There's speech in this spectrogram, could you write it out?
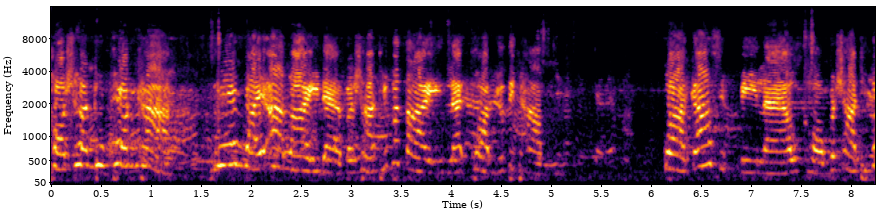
ขอเชิญทุกคนค่ะ ร่วมไว้อาลัยแด่ประชาธิปไตยและความยุติธรรม กว่า 90 ปีแล้วของประชาธิป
